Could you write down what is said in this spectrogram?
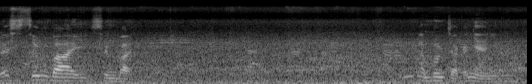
Đến sân bay sân bay. Làm Phương chào cả nhà nha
